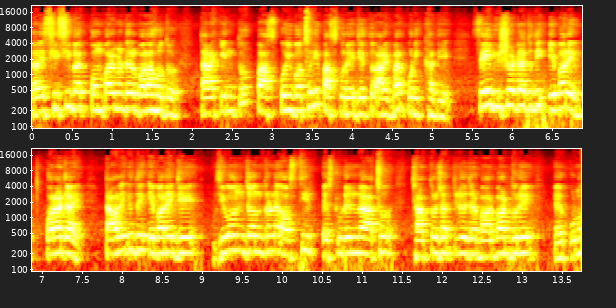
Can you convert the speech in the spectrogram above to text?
তাদের সিসি বা কম্পার্টমেন্টাল বলা হতো, তারা কিন্তু পাস, ওই বছরই পাস করে যেত আরেকবার পরীক্ষা দিয়ে। সেই বিষয়টা যদি এবারে করা যায় তাহলে কিন্তু এবারে যে জীবন যন্ত্রণায় অস্থির স্টুডেন্টরা আছো, ছাত্রছাত্রীরা যারা বারবার ধরে কোনো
